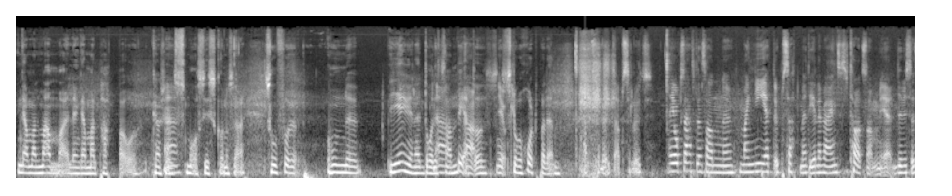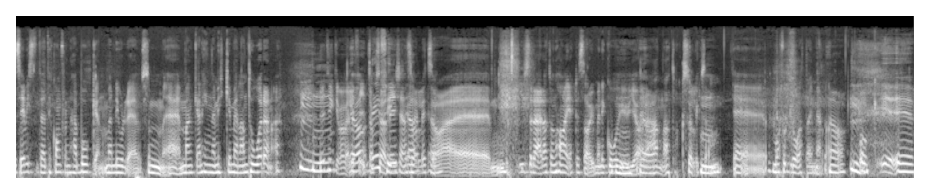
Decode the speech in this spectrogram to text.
En gammal mamma eller en gammal pappa och kanske en småsyskon och sådär. Så hon, får, hon eh, ger ju henne ett dåligt Ja, samvete ja, och jo. slår hårt på den. Absolut, absolut. Jag har också haft en sån eh, magnet uppsatt med ett Elin Wägner-citat som jag, det visade sig, jag visste inte att det kom från den här boken, men det gjorde det, som eh, man kan hinna mycket mellan tårarna. Det tyckte jag var väldigt Ja, fint det också. Det, fint, känns ja, väldigt ja. så, eh, just det där att hon har hjärtesorg, men det går ju Mm, att göra ja. annat också liksom. Eh, man får gråta emellan. Ja. Mm. Och eh,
